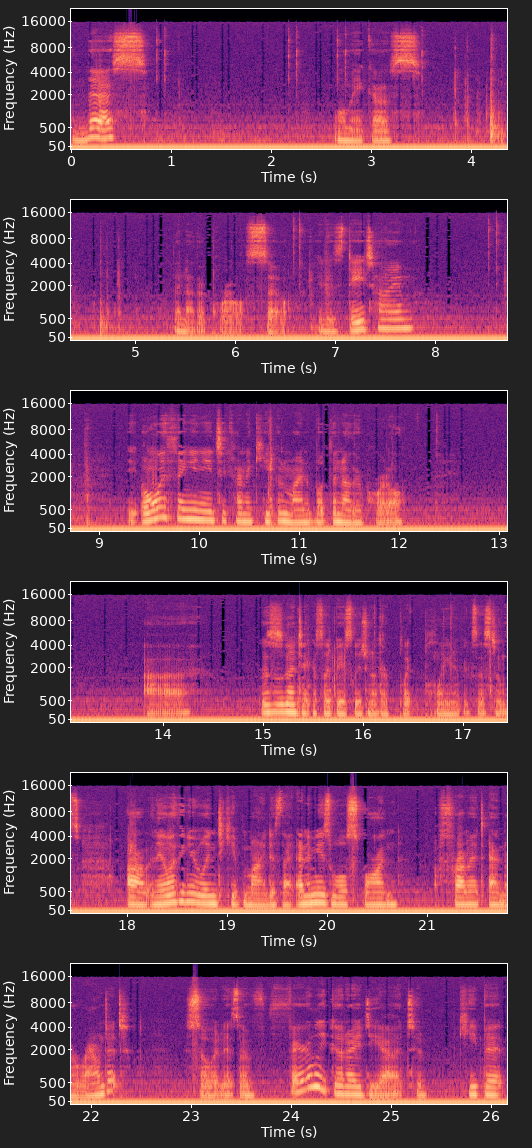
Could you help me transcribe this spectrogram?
And this will make us another portal. So it is daytime. The only thing you need to kind of keep in mind about the nether portal, uh, this is going to take us like basically to another like, plane of existence. Um, and the only thing you really need to keep in mind is that enemies will spawn from it and around it. So it is a fairly good idea to keep it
